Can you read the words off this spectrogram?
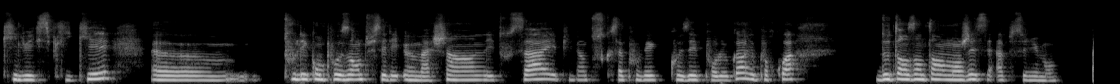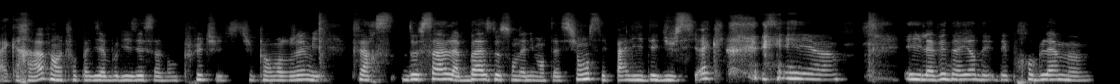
qui lui expliquait tous les composants, tu sais, les E machin, les tout ça, et puis bien tout ce que ça pouvait causer pour le corps et pourquoi de temps en temps manger, c'est absolument pas grave. Hein, il ne faut pas diaboliser ça non plus. Tu, peux en manger, mais faire de ça la base de son alimentation, c'est pas l'idée du siècle. Et, euh, et il avait d'ailleurs des, problèmes.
